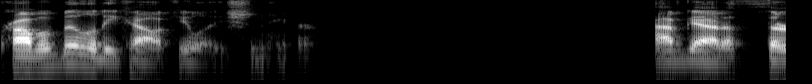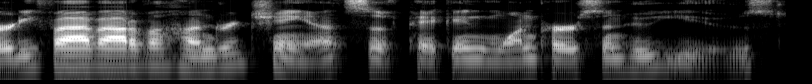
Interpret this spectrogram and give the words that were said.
probability calculation here. I've got a 35 out of 100 chance of picking one person who used.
